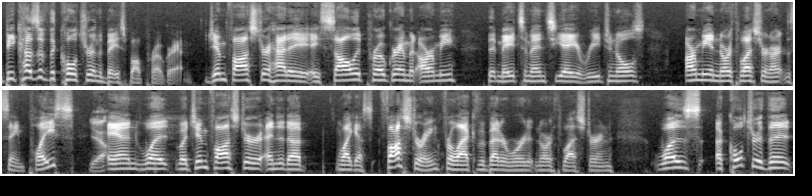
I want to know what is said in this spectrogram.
because of the culture in the baseball program. Jim Foster had a, a solid program at Army that made some NCAA regionals. Army and Northwestern aren't the same place. Yeah. And what, what Jim Foster ended up, well, I guess, fostering, for lack of a better word, at Northwestern was a culture that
